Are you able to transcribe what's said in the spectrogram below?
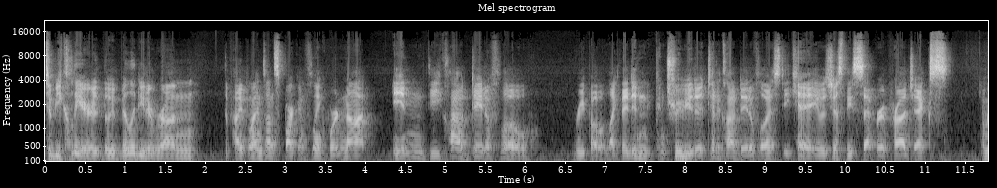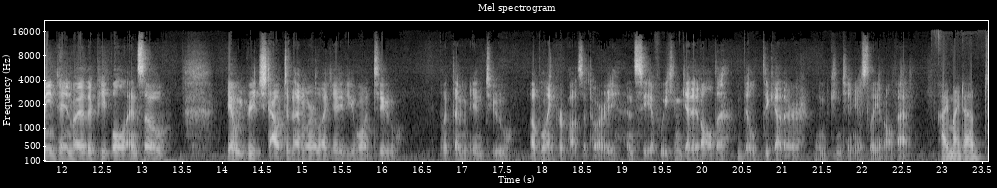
to be clear, the ability to run the pipelines on Spark and Flink were not in the Cloud Data Flow repo. Like they didn't contribute it to the Cloud Data Flow SDK. It was just these separate projects maintained by other people. And so, yeah, we reached out to them. We were like, hey, do you want to put them into a blank repository and see if we can get it all to build together and continuously and all that? I might add,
